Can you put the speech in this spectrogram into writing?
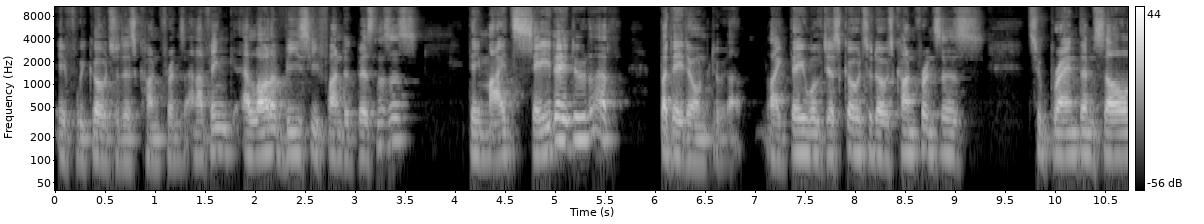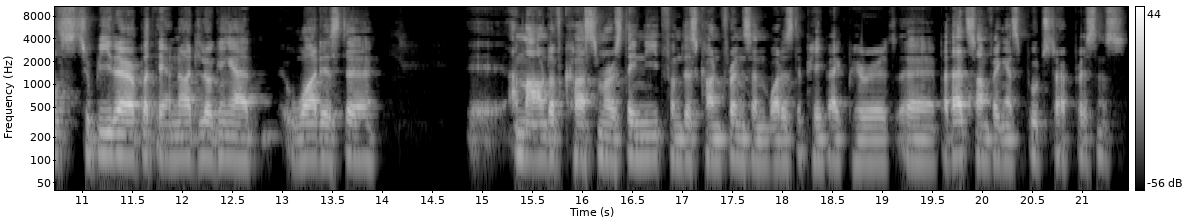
if we go to this conference. And I think a lot of VC funded businesses, they might say they do that, but they don't do that. Like they will just go to those conferences to brand themselves to be there, but they're not looking at what is the uh, amount of customers they need from this conference and what is the payback period. Uh, but that's something as bootstrap business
